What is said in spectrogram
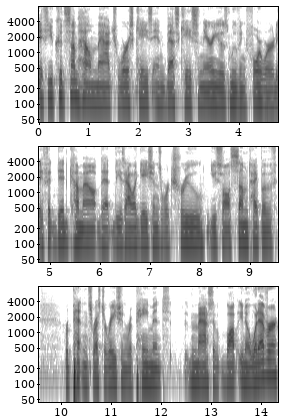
if you could somehow match worst case and best case scenarios moving forward, if it did come out that these allegations were true, you saw some type of repentance, restoration, repayment, massive, blah, you know, whatever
